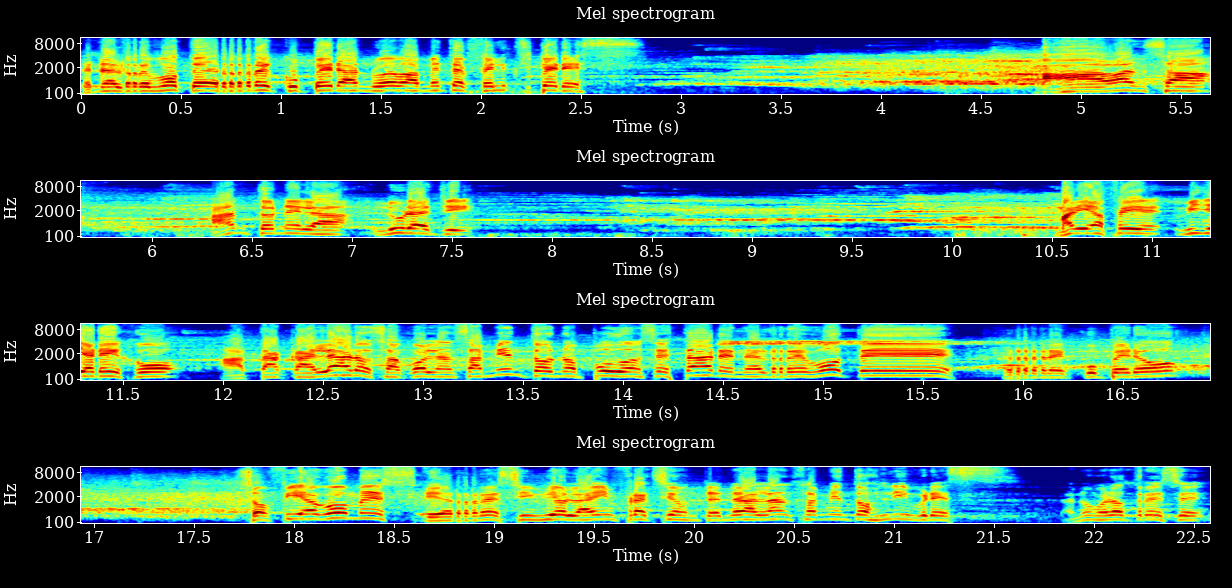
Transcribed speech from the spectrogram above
En el rebote recupera nuevamente Félix Pérez. Avanza Antonella Luraggi. María Fe Villarejo ataca al aro, sacó el lanzamiento, no pudo encestar en el rebote, recuperó Sofía Gómez y recibió la infracción. Tendrá lanzamientos libres, la número 13.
